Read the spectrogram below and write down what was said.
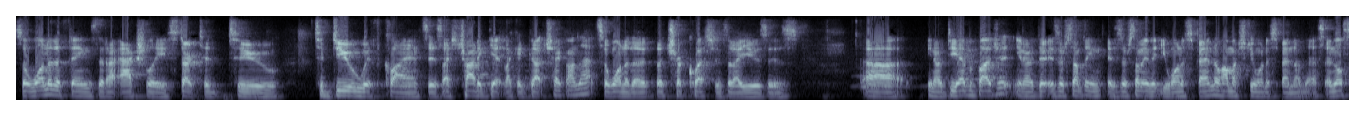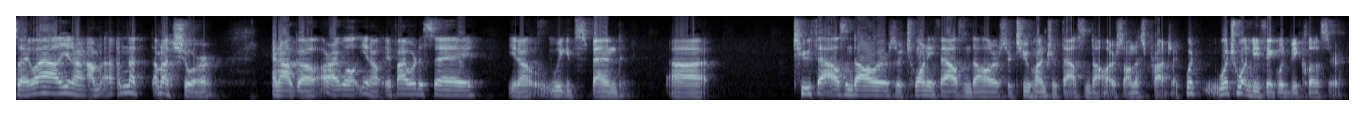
So one of the things that I actually start to to to do with clients is I try to get like a gut check on that. So one of the the trick questions that I use is, uh, you know, do you have a budget? You know, is there something is there something that you want to spend, or how much do you want to spend on this? And they'll say, well, you know, I'm I'm not I'm not sure. And I'll go, all right, well, you know, if I were to say, you know, we could spend uh, two thousand dollars or twenty thousand dollars or two hundred thousand dollars on this project, which which one do you think would be closer?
